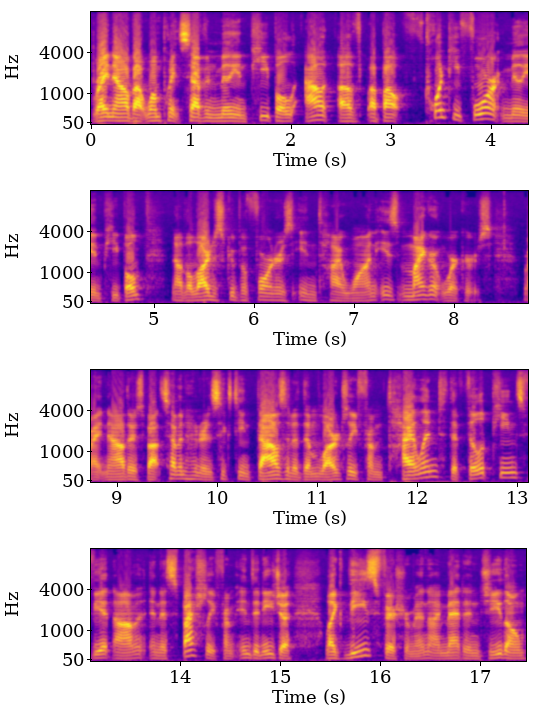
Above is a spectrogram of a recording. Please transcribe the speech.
Right now, about 1.7 million people out of about 24 million people. Now, the largest group of foreigners in Taiwan is migrant workers. Right now, there's about 716,000 of them, largely from Thailand, the Philippines, Vietnam, and especially from Indonesia. Like these fishermen I met in Keelung,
